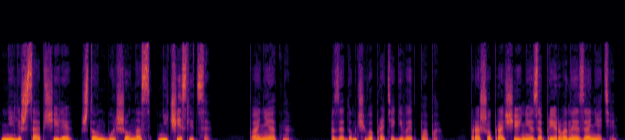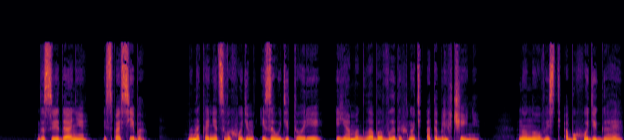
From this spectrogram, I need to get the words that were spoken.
Мне лишь сообщили, что он больше у нас не числится. Понятно. Задумчиво протягивает папа. Прошу прощения за прерванное занятие. До свидания и спасибо. Мы, наконец, выходим из аудитории я могла бы выдохнуть от облегчения. Но новость об уходе Гая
